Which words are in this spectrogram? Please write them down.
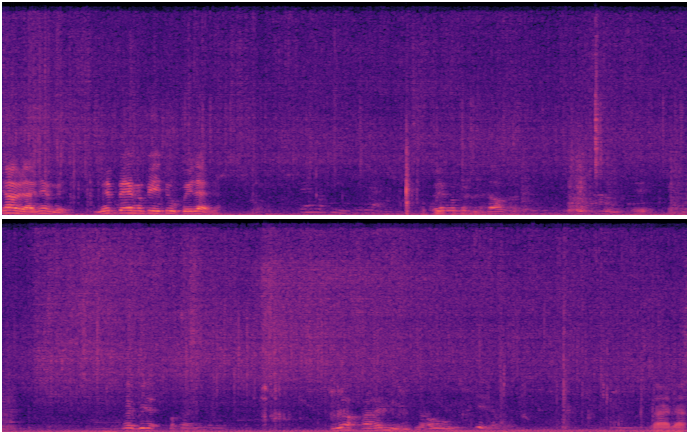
ยาวเลยเนี่ยไม่ไม่แป้งกับพี่ตู้ไปเลยนะคุยแป้งกักับนพี่สองเออไม่ไปเลยประกันเรื่องอะไรอยู่เขาเจ็ดแล้วได้แล้ว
